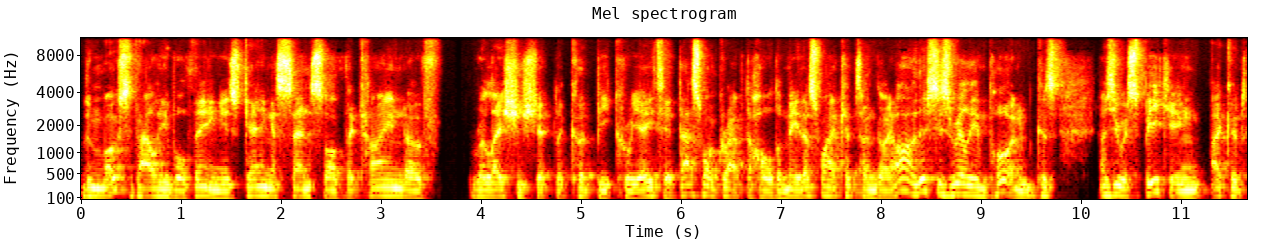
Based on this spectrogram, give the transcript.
the most valuable thing is getting a sense of the kind of relationship that could be created. That's what grabbed a hold of me. That's why I kept yeah. on going, oh, this is really important. Because as you were speaking, I could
